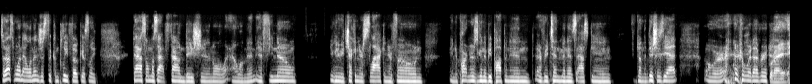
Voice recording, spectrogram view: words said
so that's one element just the complete focus like that's almost that foundational element if you know you're going to be checking your Slack and your phone, and your partner's going to be popping in every 10 minutes asking if you've done the dishes yet or or whatever. Right.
